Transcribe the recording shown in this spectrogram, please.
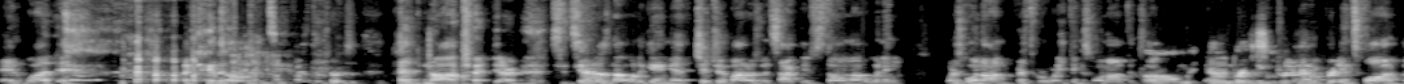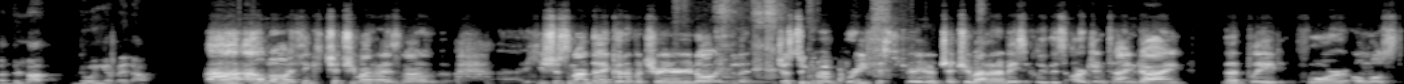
And what? okay, no, let's see Christopher's head nod right there. Cienciano has not won a game yet. Checho been sacked. They're still not winning. What is going on, Christopher? What do you think is going on with the club? Oh my god. They goodness. brilliant- have a brilliant squad, but they're not doing it right now. Uh, I don't know. I think Checho Ibarra is not. He's just not that good of a trainer, you know. Just to give a brief history of Checho Ibarra, basically this Argentine guy that played for almost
